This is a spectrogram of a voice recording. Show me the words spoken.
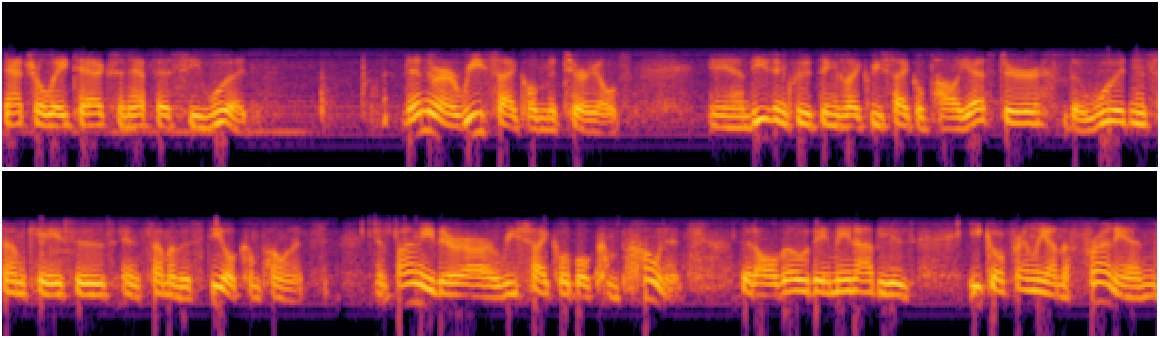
natural latex, and FSC wood. Then there are recycled materials. And these include things like recycled polyester, the wood in some cases, and some of the steel components. And finally, there are recyclable components that, although they may not be as eco friendly on the front end,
